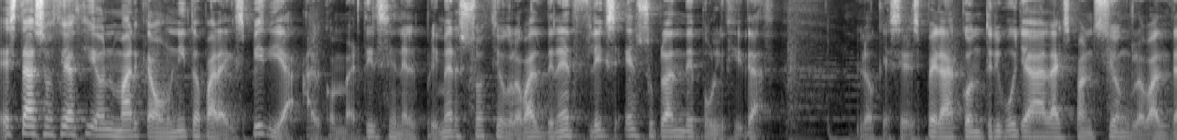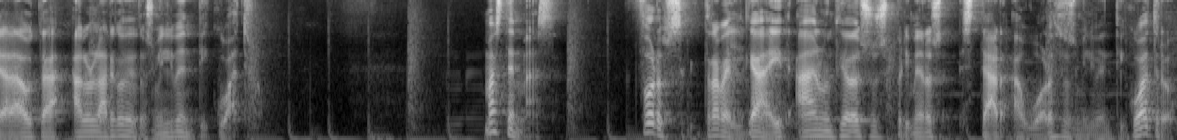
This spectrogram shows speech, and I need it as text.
Esta asociación marca un hito para Expedia al convertirse en el primer socio global de Netflix en su plan de publicidad, lo que se espera contribuya a la expansión global de la OTA a lo largo de 2024. Más temas. Forbes Travel Guide ha anunciado sus primeros Star Awards 2024,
